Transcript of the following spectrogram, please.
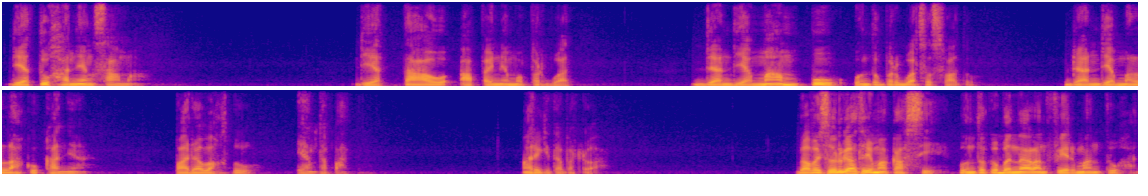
dia Tuhan yang sama. Dia tahu apa yang dia mau perbuat. Dan dia mampu untuk berbuat sesuatu. Dan dia melakukannya pada waktu yang tepat. Mari kita berdoa. Bapak surga terima kasih untuk kebenaran firman Tuhan.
